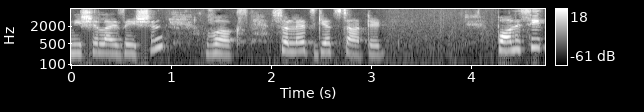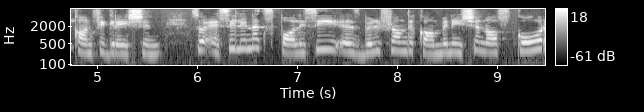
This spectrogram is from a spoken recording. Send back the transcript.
initialization works. So let's get started. Policy configuration. So SE Linux policy is built from the combination of core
